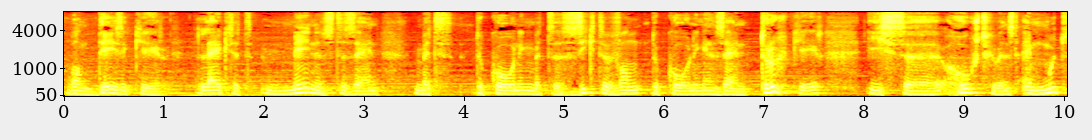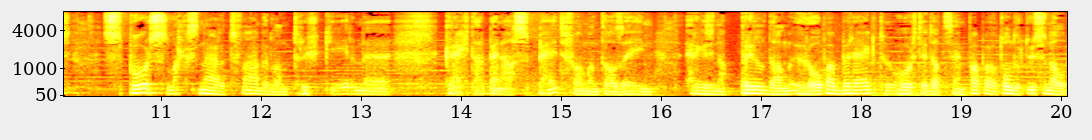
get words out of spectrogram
want deze keer lijkt het menens te zijn met de koning, met de ziekte van de koning. En zijn terugkeer is uh, hoogst gewenst. Hij moet spoorslags naar het vaderland terugkeren. Uh, krijgt daar bijna spijt van, want als hij ergens in april dan Europa bereikt, hoort hij dat zijn papa het ondertussen al,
